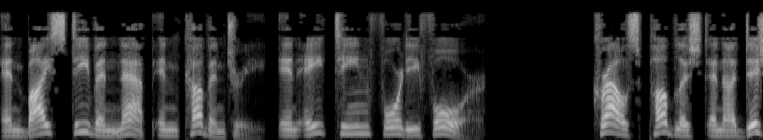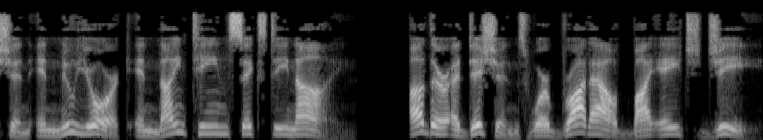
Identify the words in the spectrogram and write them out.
and by Stephen Knapp in Coventry, in 1844. Kraus published an edition in New York in 1969. Other editions were brought out by H. G.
